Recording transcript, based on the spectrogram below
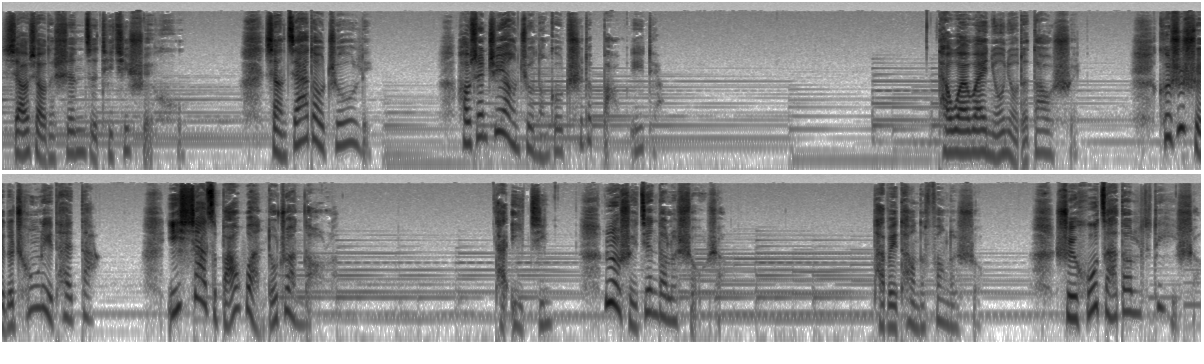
小小的身子提起水壶，想加到粥里，好像这样就能够吃得饱一点。他歪歪扭扭的倒水，可是水的冲力太大，一下子把碗都转倒了。他一惊，热水溅到了手上。他被烫得放了手，水壶砸到了地上。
